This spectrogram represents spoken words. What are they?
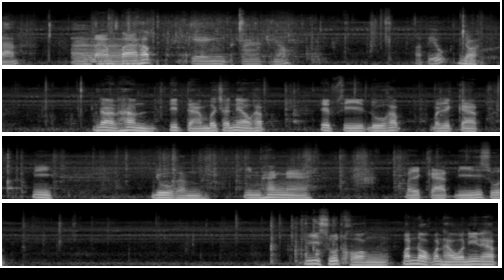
ลามอ่ลามปลาครับแกงปลาเหนียวปลาปิ้วถ้าท่านติดตามเบอร์ชาแนลครับ FC ดูครับบรรยากาศ นี่อยู่กันริมห้างนาบรรยากาศดีที่สุด ที่สุดของบ้านนอกบ้านเฮาวันนี้นะครับ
